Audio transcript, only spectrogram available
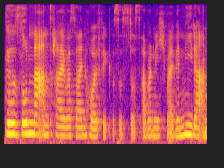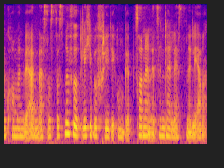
gesunder Antreiber sein. Häufig ist es das aber nicht, weil wir nie da ankommen werden, dass es das eine wirkliche Befriedigung gibt, sondern es hinterlässt eine Lehre.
